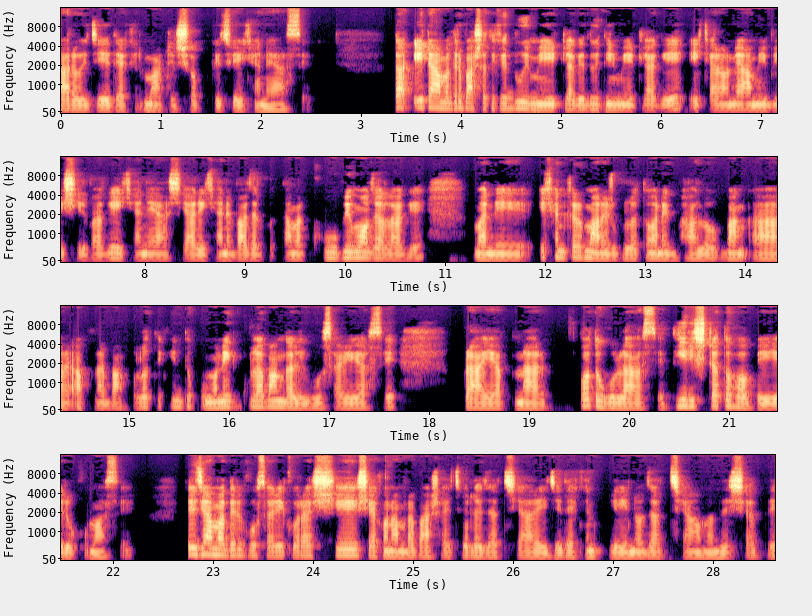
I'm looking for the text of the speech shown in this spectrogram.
আর ওই যে দেখেন মাটির সবকিছু এখানে আছে। তা এটা আমাদের বাসা থেকে দুই মিনিট লাগে, ২-৩ মিনিট লাগে। এই কারণে আমি বেশিরভাগই এখানে আসি। আর এখানে বাজার করতে আমার খুবই মজা লাগে। মানে এখানকার মানুষগুলা তো অনেক ভালো। আর আপনার বাফলোতে কিন্তু অনেকগুলা বাঙালি গোসারি আছে। প্রায় আপনার কতগুলা আছে? তিরিশটা তো হবে এরকম আছে। এই যে আমাদের গোসারি করা শেষ। এখন আমরা বাসায় চলে যাচ্ছি। আর এই যে দেখেন প্লেনও যাচ্ছে আমাদের সাথে।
